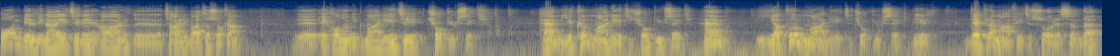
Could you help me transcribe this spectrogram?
11 vilayetini ağır e, tahribata sokan e, ekonomik maliyeti çok yüksek. Hem yıkım maliyeti çok yüksek hem yapım maliyeti çok yüksek bir deprem afeti sonrasında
